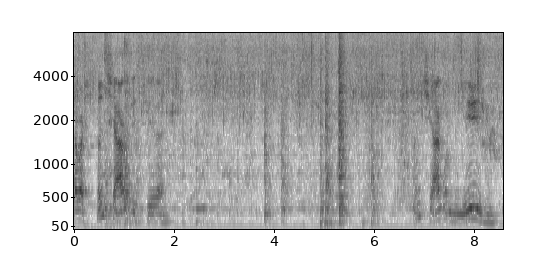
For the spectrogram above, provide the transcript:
Deixar bastante água descer. Bastante água mesmo.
